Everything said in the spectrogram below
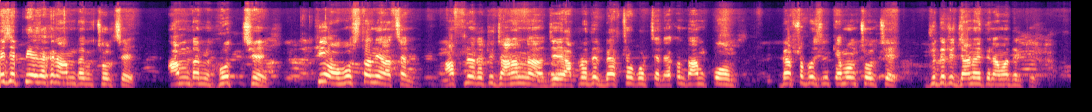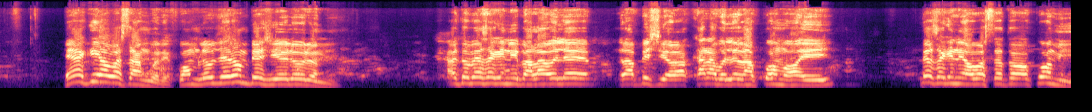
এই যে পেঁয়াজ এখন আমদানি চলছে আমদানি হচ্ছে কি অবস্থানে আছেন? আপনারা একটু জানান না যে আপনাদের ব্যবসা করছেন এখন দাম কম ব্যবসা পরিস্থিতি কেমন চলছে? যদি একটু জানাইতেন আমাদেরকে। একই অবস্থা আঙ্গুরে কমলেও যেরকম বেশি হইলেও ওরমই। হয়তো বেচা কিনি ভালো হইলে লাভ বেশি হয় খারাপ হইলে লাভ কম হয়। এই বেচা কিনি অবস্থা তো কমই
